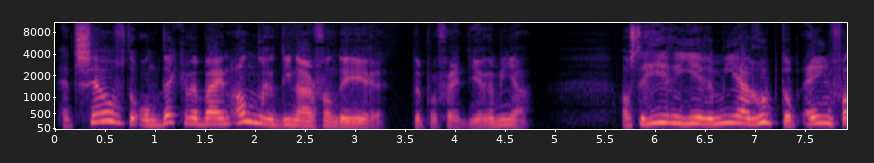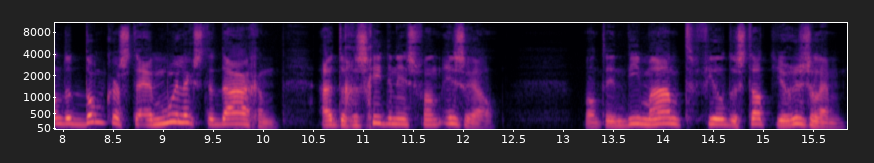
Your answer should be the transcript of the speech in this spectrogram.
Hetzelfde ontdekken we bij een andere dienaar van de Heere, de profeet Jeremia. Als de Heere Jeremia roept op een van de donkerste en moeilijkste dagen uit de geschiedenis van Israël, want in die maand viel de stad Jeruzalem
